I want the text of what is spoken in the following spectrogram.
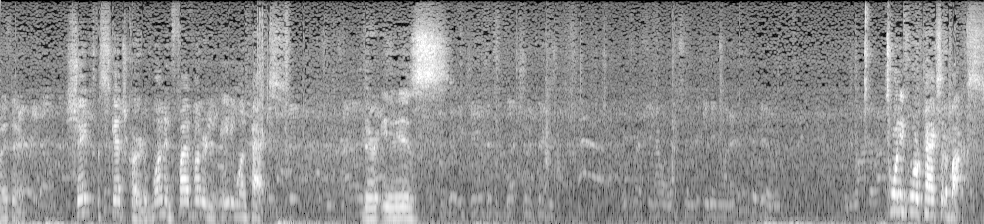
Right there. Shaped sketch card. 1 in 581 packs. There is. Twenty-four packs in a box.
